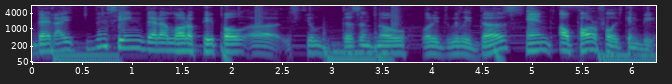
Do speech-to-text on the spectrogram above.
that I've been seeing that a lot of people uh, still doesn't know what it really does and how powerful it can be.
